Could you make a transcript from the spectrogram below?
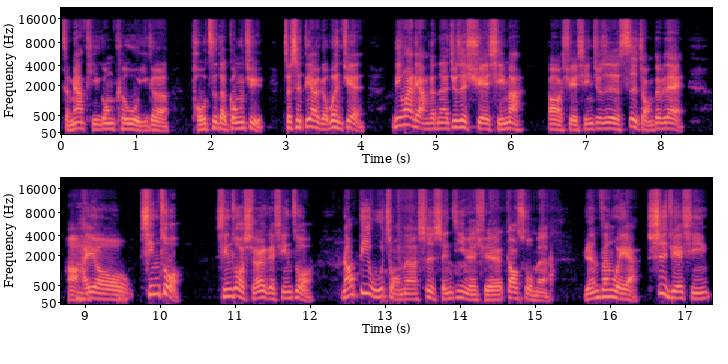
怎么样提供客户一个投资的工具，这是第二个问卷。另外两个呢，就是血型嘛，哦，血型就是四种，对不对？好，还有星座，星座十二个星座。然后第五种呢，是神经元学告诉我们，人分为啊视觉型、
